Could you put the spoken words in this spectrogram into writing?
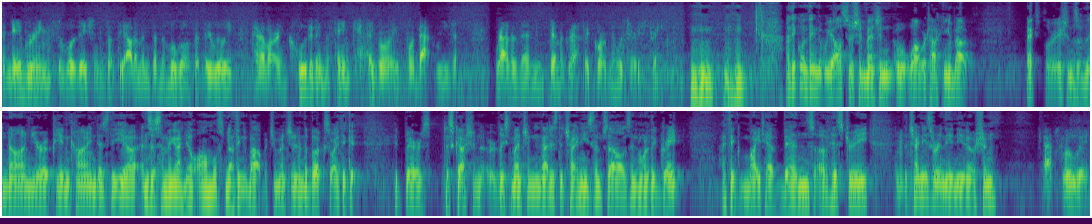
the neighboring civilizations of the Ottomans and the Mughals that they really kind of are included in the same category for that reason, rather than demographic or military strength. I think one thing that we also should mention while we're talking about explorations of the non-European kind is the, uh, and this is something I know almost nothing about, but you mentioned in the book, so I think it, it bears discussion, or at least mention, and that is the Chinese themselves. And one of the great, I think, might have beens of history. The Chinese were in the Indian Ocean. Absolutely.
